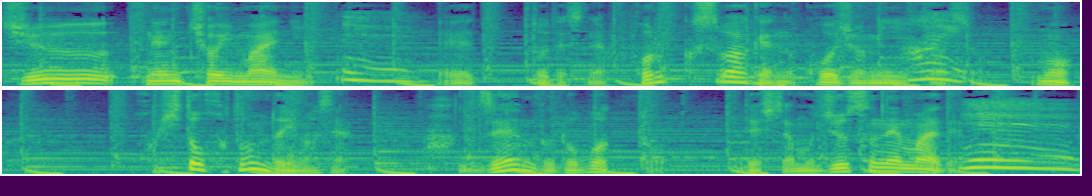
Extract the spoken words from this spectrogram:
10年ちょい前に、えー、えー、っとですねフォルクスワーゲンの工場を見に行ったんですよ、はい、もう人ほとんどいません。全部ロボットでした。もう十数年前で、えー、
